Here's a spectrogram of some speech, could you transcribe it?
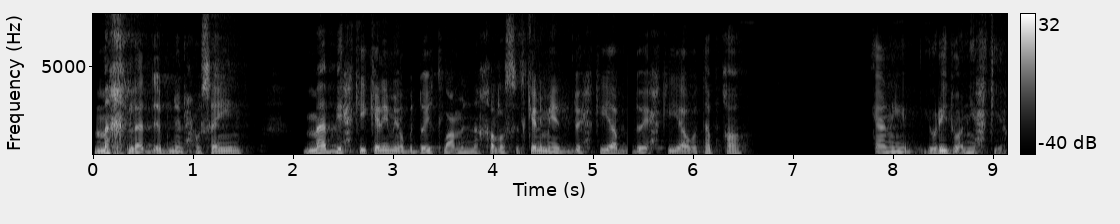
مخلد ابن الحسين ما بيحكي كلمة وبده يطلع منها. خلص الكلمة اللي بده يحكيها بده يحكيها وتبقى يعني يريد أن يحكيها.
